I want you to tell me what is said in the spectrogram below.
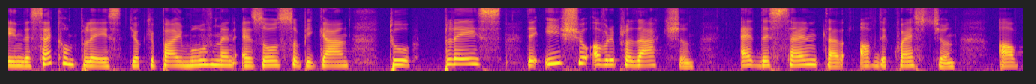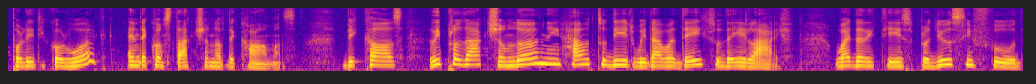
in the second place, the Occupy movement has also begun to place the issue of reproduction at the center of the question of political work and the construction of the commons. Because reproduction, learning how to deal with our day to day life, whether it is producing food,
